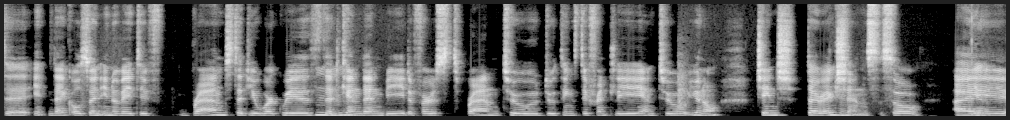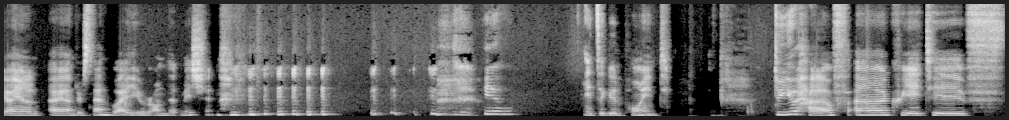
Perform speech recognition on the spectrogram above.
the like also an innovative brand that you work with that Mhm. can then be the first brand to do things differently and to you know change directions. So i I, I understand why you're on that mission. Yeah. it's a good point. Do you have a creative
